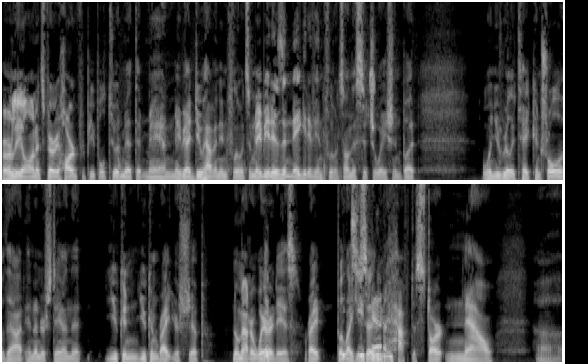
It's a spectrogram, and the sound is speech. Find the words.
early on, it's very hard for people to admit that, man, maybe I do have an influence and maybe it is a negative influence on this situation. But when you really take control of that and understand that you can, you can right your ship no matter where it is, right? But like you, you said, can. you have to start now. Uh,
